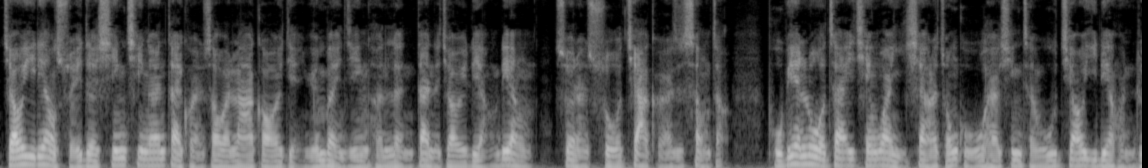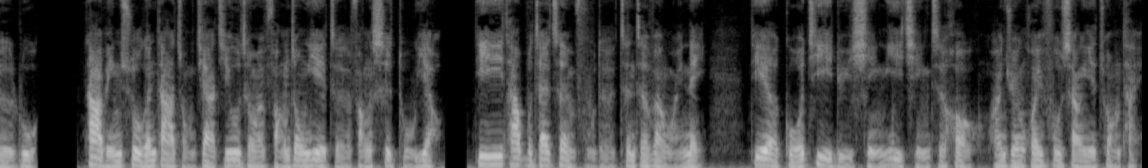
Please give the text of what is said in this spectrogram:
交易量随着新清安贷款稍微拉高一点，原本已经很冷淡的交易量量。虽然说价格还是上涨，普遍落在一千万以下的中古屋还有新城屋交易量很热络，大平数跟大总价几乎成为房仲业者的房市毒药。第一，它不在政府的政策范围内；第二，国际旅行疫情之后完全恢复商业状态，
